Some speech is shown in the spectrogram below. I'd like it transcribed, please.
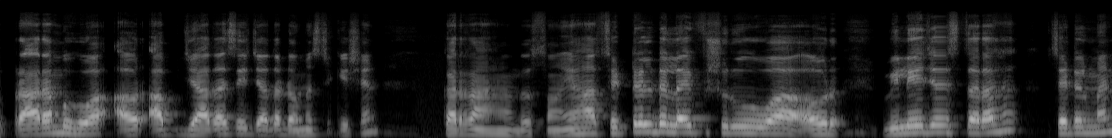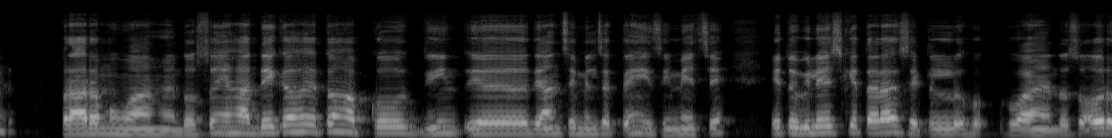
प्रारंभ हुआ, और अब ज़्यादा से ज़्यादा डोमेस्टिकेशन कर रहा है दोस्तों। यहाँ सेटल्ड लाइफ शुरू हुआ और विलेजेस तरह सेटलमेंट प्रारंभ हुआ है। दोस्तों, यहाँ देखा है तो आपको ध्यान से मिल सकते हैं इस इमेज से। ये तो विलेज के तरह सेटल हुआ है दोस्तों। और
